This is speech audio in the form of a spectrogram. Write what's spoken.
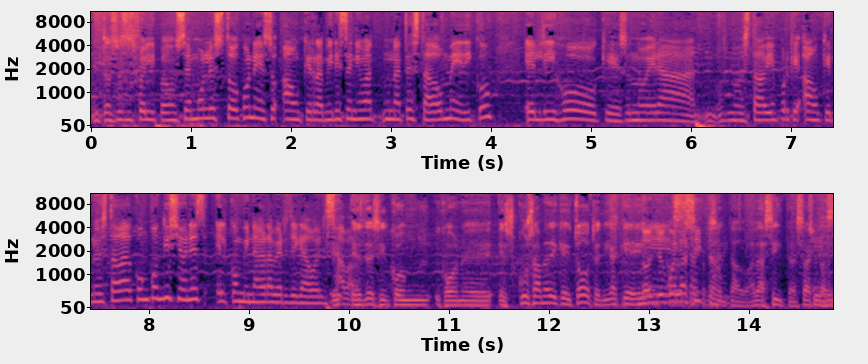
Entonces Felipe Aún se molestó con eso, aunque Ramírez tenía un atestado médico, él dijo que eso no era, no, no estaba bien porque aunque no estaba con condiciones, el combinado era haber llegado el Eh, sábado. Es decir, con, con eh, excusa médica y todo, tenía que No llegó a la estar cita. presentado, a la cita, exactamente.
